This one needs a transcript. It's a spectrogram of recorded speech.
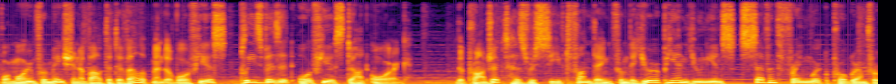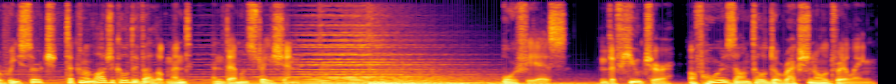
For more information about the development of ORFEUS, please visit orfeus.org. The project has received funding from the European Union's 7th Framework Program for Research, Technological Development and Demonstration. ORFEUS, the future of horizontal directional drilling.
